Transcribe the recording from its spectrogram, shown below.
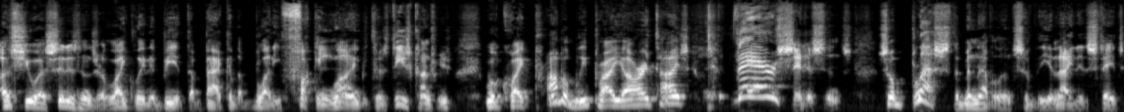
us U.S. citizens are likely to be at the back of the bloody fucking line because these countries will quite probably prioritize their citizens. So bless the benevolence of the United States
